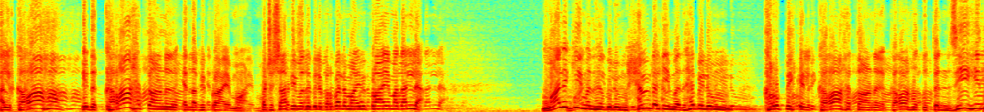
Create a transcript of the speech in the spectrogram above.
അൽ കറാഹ ഇത് കറാഹത്താണ് എന്ന അഭിപ്രായമാണ്. പക്ഷെ ഷാഫി മധബിലെ പ്രബലമായ അഭിപ്രായം അതല്ല. മാലിക്കി മദ്ഹബിലും ഹംബലി മദ്ഹബിലും കറുപ്പിക്കൽ കറാഹത്താണ്. കറാഹത്തു തൻസീഹിൻ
